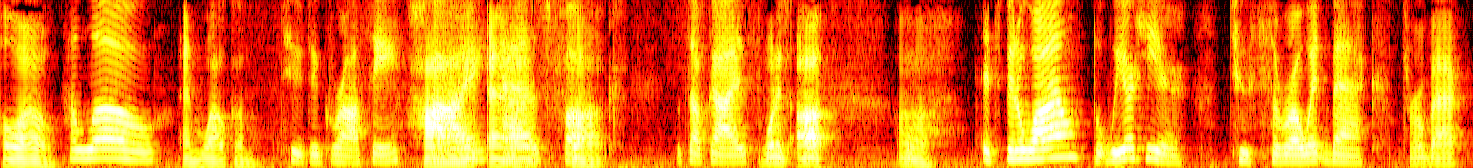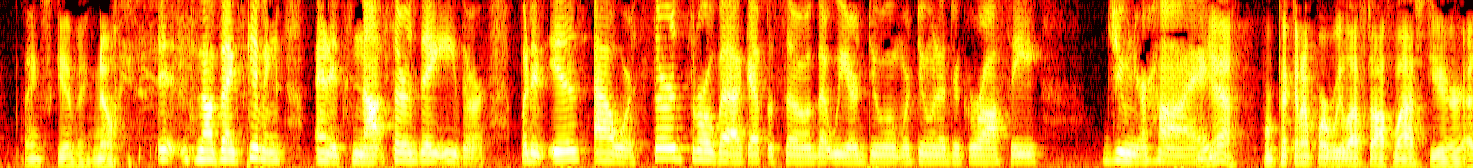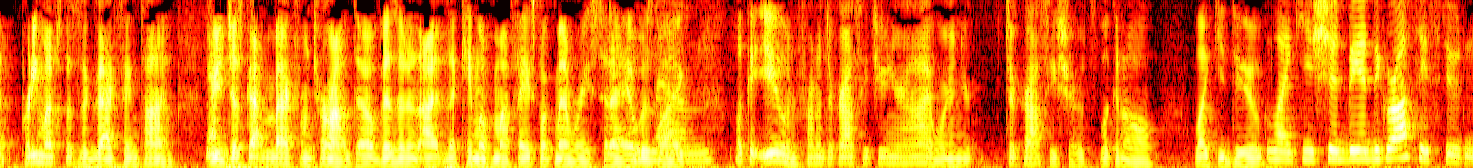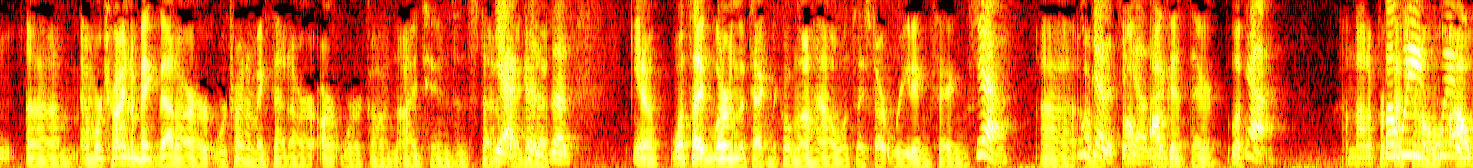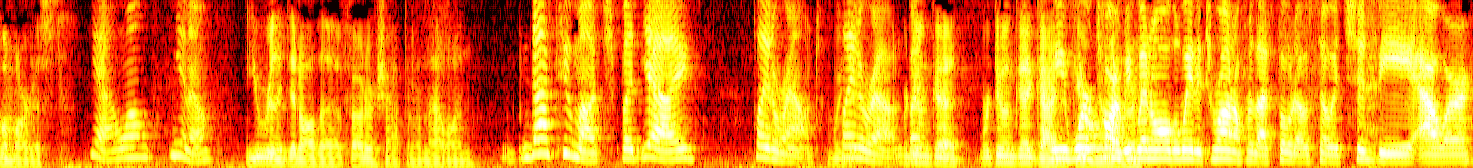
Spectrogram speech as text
Hello Hello and welcome. to Degrassi. High as fuck. What's up, guys? What is up? Ugh. It's been a while, but we are here to throw it back. Throwback Thanksgiving. No. It's not Thanksgiving, and it's not Thursday either, but it is our third throwback episode that we are doing. We're doing a Degrassi Junior High. yeah, we're picking up where we left off last year at pretty much this exact same time. Yeah. We had just gotten back from Toronto, visiting. I, that came up in my Facebook memories today. It was like, look at you in front of Degrassi Junior High wearing your Degrassi shirts, looking all like you do. Like you should be a Degrassi student. Um, and we're trying to make that our we're trying to make that our artwork on iTunes and stuff. Yeah, because that's you know, once I learn the technical know-how, once I start reading things, yeah, uh, We'll I'm- get it I'll- together. I'll, get there. Look, yeah, I'm not a But we- professional we- album artist. yeah. Well, you know, You really did all the photoshopping on that one. not too much, but yeah, I played around, We played did- around. We're doing good. We're doing good, guys. we if you were worked hard. We went all the way to Toronto for that photo, so it should be our.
